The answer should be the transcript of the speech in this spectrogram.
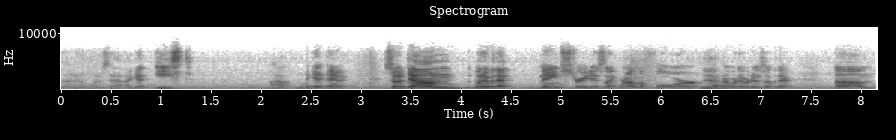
I don't know what is that? I get east. I. I get anyway. So down whatever that main street is, like Rama Four Yeah. or whatever it is over there. Um,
